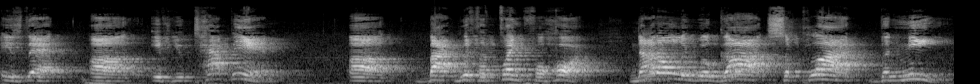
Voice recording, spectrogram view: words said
is that uh, if you tap in uh, by, with a thankful heart, not only will God supply the need,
